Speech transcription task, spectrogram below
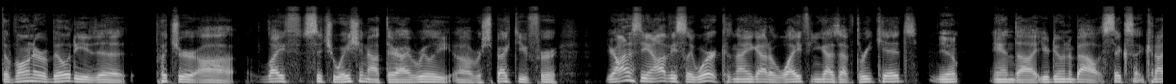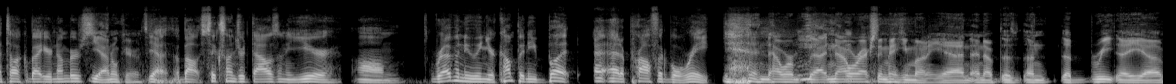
the vulnerability to put your uh, life situation out there i really uh, respect you for your honesty and obviously work because now you got a wife and you guys have three kids yep and uh, you're doing about six. Can I talk about your numbers? Yeah, I don't care. Yeah, about six hundred thousand a year um, revenue in your company, but at, at a profitable rate. now we're now we're actually making money. Yeah, and, and a, a, a, a uh,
